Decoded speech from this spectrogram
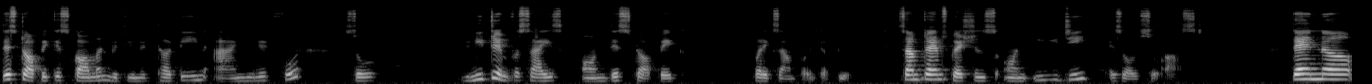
this topic is common with unit 13 and unit 4. So you need to emphasize on this topic for exam point of view. Sometimes questions on EEG is also asked. Then uh,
